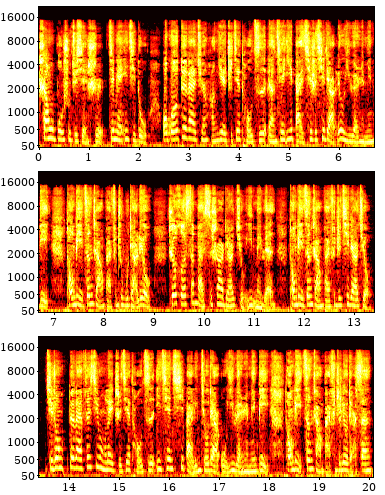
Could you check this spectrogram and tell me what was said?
商务部数据显示，今年一季度，我国对外全行业直接投资两千一百七十七点六亿元人民币，同比增长百分之五点六，折合三百四十二点九亿美元，同比增长百分之七点九。其中，对外非金融类直接投资一千七百零九点五亿元人民币，同比增长百分之六点三。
